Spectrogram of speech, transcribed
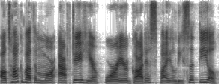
I'll talk about them more after you hear Warrior Goddess by Lisa Thiel.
